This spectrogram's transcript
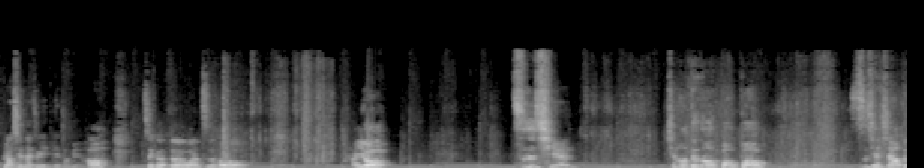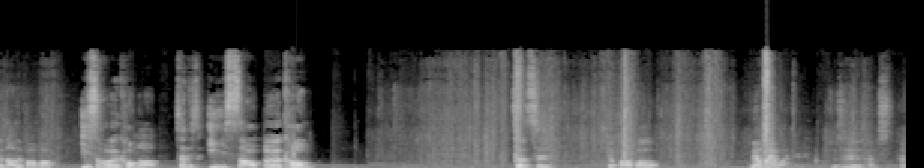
标现在这个影片上面。好，这个得完之后，还有之前想要得到的包包，之前想要得到的包包一扫而空哦，真的是一扫而空。这次的包包没有卖完，就是很很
